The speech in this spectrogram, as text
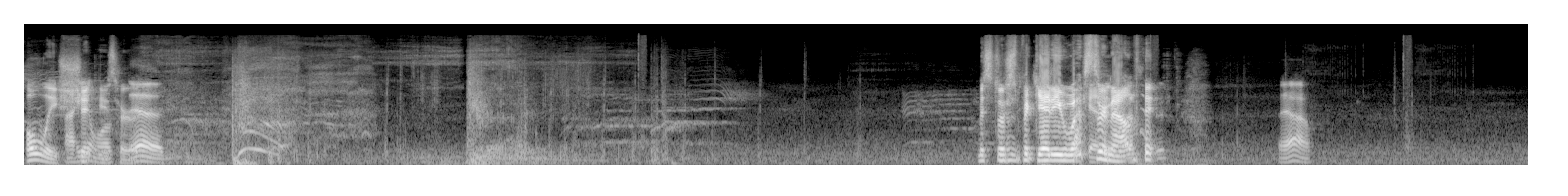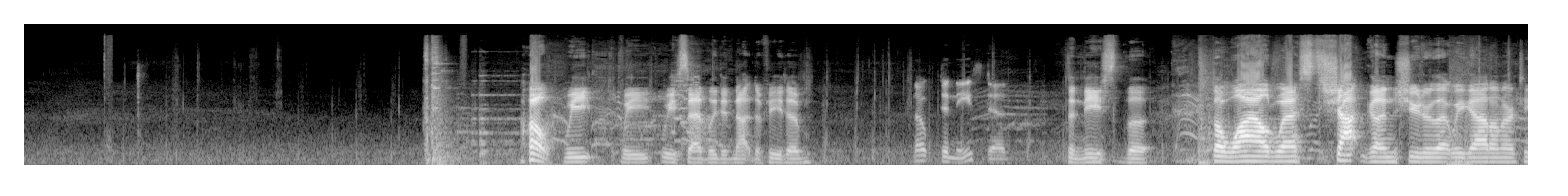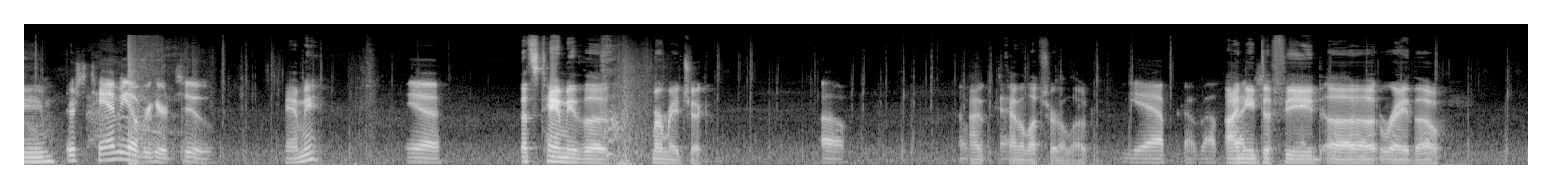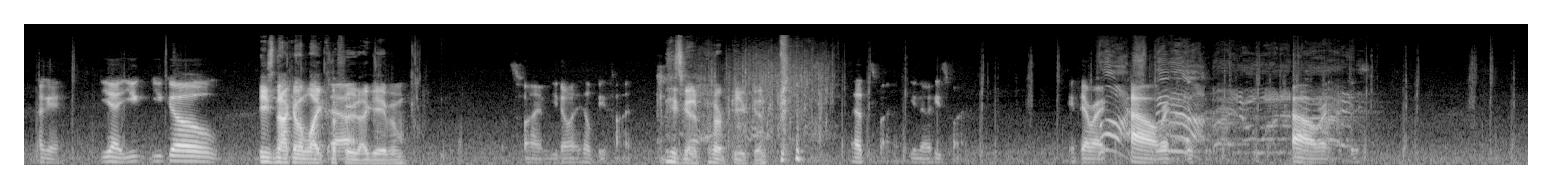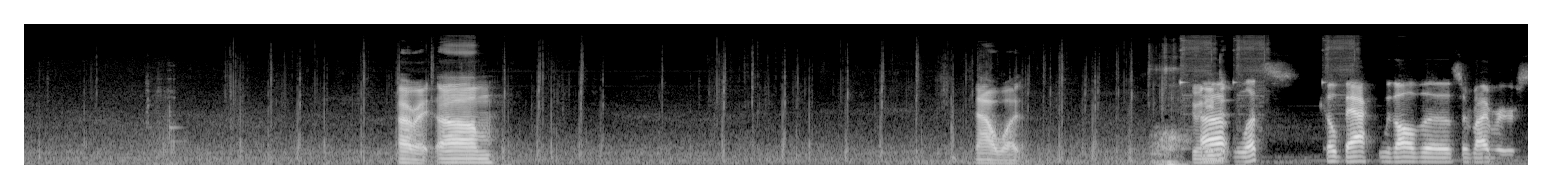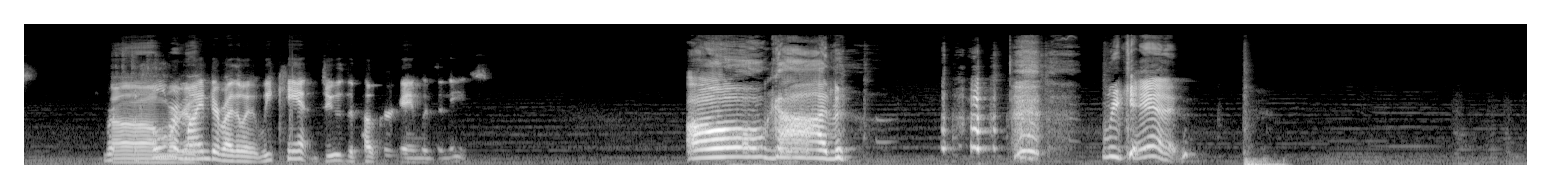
Holy shit, he's hurt. dead. Mr. Spaghetti Western Spaghetti outfit. Yeah. Oh, we we we sadly did not defeat him. Nope, Denise did. Denise, the the Wild West shotgun shooter that we got on our team. There's Tammy over here too. Tammy? Yeah. That's Tammy, the mermaid chick. Oh. I kind of left her alone. Yeah, I forgot about that. I need to feed uh Ray though. Okay. Yeah, you you go. He's not gonna like the food I gave him. That's fine. You know what? He'll be fine. He's gonna start puking. That's fine. You know he's fine. Ain't that right? Come on, Pow, right? it This, pow, right? This. All right. Um. Now what? Do we need Uh, to... let's go back with all the survivors. R- Um, full we're gonna- reminder, by the way, we can't do the poker game with Denise. Oh God! we can't.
